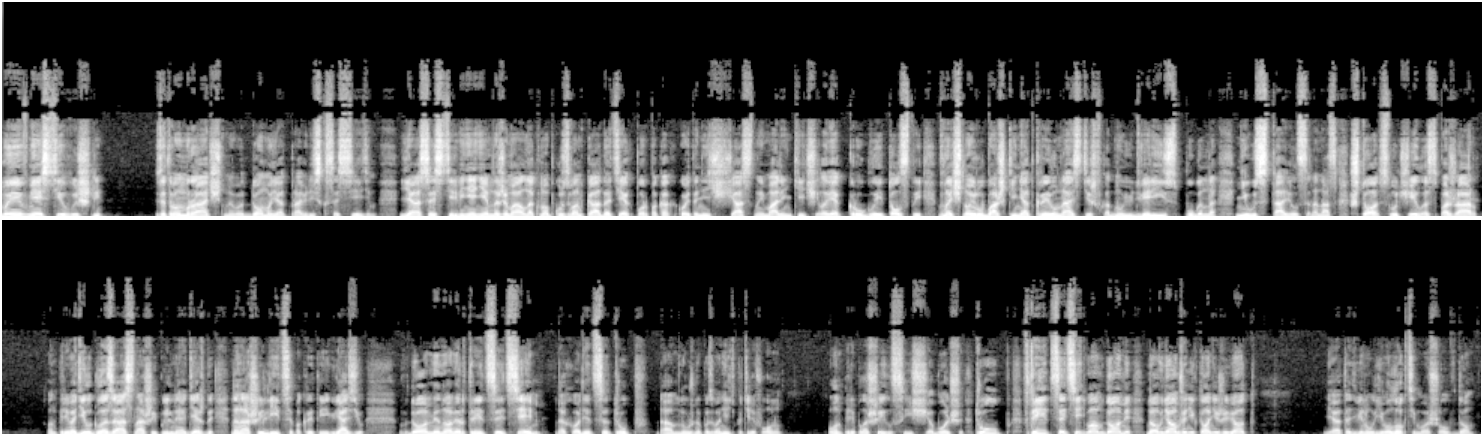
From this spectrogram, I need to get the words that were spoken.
Мы вместе вышли из этого мрачного дома и отправились к соседям. Я со стервенением нажимал на кнопку звонка до тех пор, пока какой-то несчастный маленький человек, круглый и толстый, в ночной рубашке не открыл настежь входную дверь и испуганно не уставился на нас. «Что случилось? Пожар?» Он переводил глаза с нашей пыльной одежды на наши лица, покрытые грязью. «В доме номер тридцать семь находится труп. Нам нужно позвонить по телефону». Он переполошился еще больше. Труп в тридцать седьмом доме, но в нем же никто не живет. Я отодвинул его локтем и вошел в дом.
